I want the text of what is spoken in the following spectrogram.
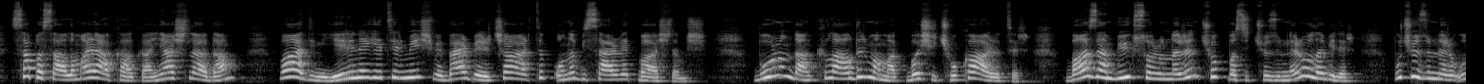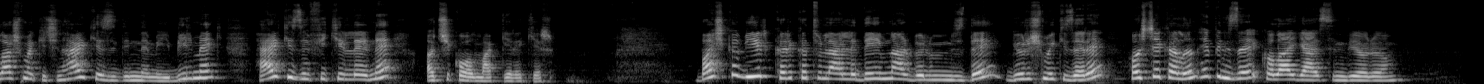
Sapasağlam ayağa kalkan yaşlı adam vaadini yerine getirmiş ve berberi çağırtıp ona bir servet bağışlamış. Burnundan kıl aldırmamak başı çok ağrıtır. Bazen büyük sorunların çok basit çözümleri olabilir. Bu çözümlere ulaşmak için herkesi dinlemeyi bilmek, herkesin fikirlerine açık olmak gerekir. Başka bir karikatürlerle deyimler bölümümüzde görüşmek üzere. Hoşçakalın. Hepinize kolay gelsin diyorum.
